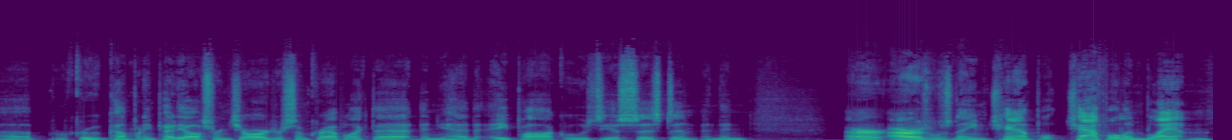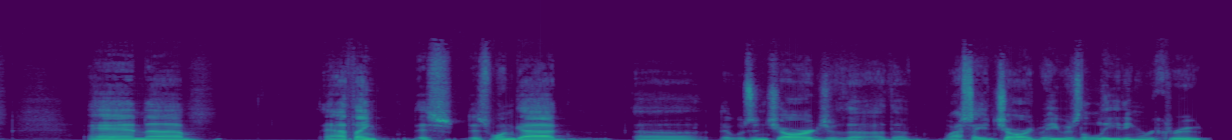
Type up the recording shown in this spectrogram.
uh, recruit company petty officer in charge, or some crap like that. Then you had APOC, who was the assistant, and then our ours was named Chapel, Chapel and Blanton, and, um, and I think this this one guy uh, that was in charge of the of the. Well, I say in charge, but he was the leading recruit.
